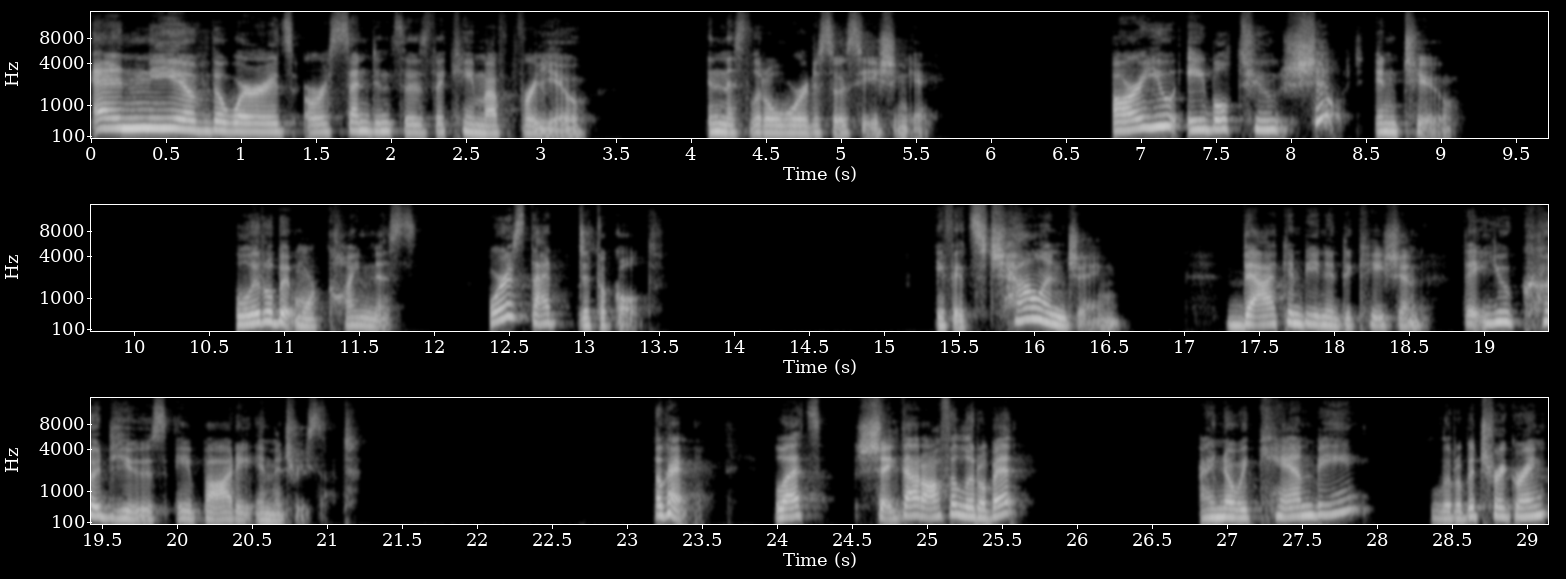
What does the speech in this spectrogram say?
any of the words or sentences that came up for you in this little word association game? Are you able to shift into a little bit more kindness? Or is that difficult? If it's challenging, that can be an indication that you could use a body image reset. Okay, let's shake that off a little bit. I know it can be a little bit triggering.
